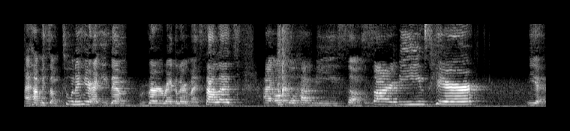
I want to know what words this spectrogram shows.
I have me some tuna here. I eat them very regular in my salads. I also have me some sardines here. Yeah,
